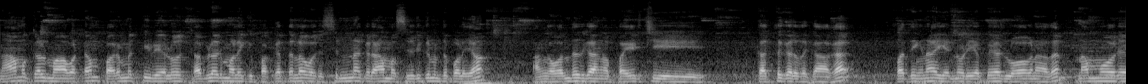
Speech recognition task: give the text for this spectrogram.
நாமக்கல் மாவட்டம் பரமத்தி வேலூர் தமிழர் மலைக்கு பக்கத்தில் ஒரு சின்ன கிராமம் சிறுகுணத்துப்பாளையம் அங்கே வந்திருக்காங்க பயிற்சி கற்றுக்கிறதுக்காக பார்த்திங்கன்னா என்னுடைய பேர் லோகநாதன். நம்ம ஒரு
